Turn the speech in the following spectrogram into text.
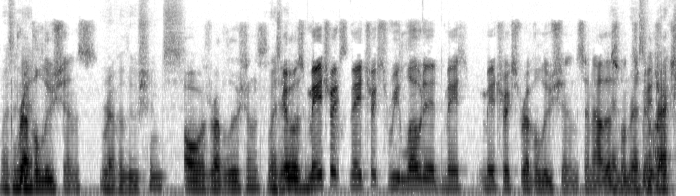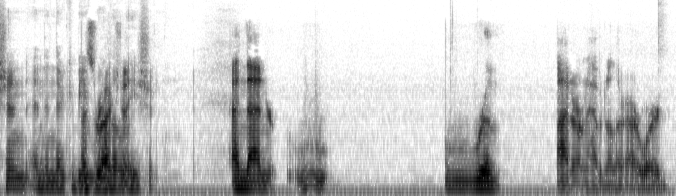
Wasn't Revolutions. it Revolutions? Oh, it was Revolutions. Was It it was Matrix, Matrix Reloaded, Ma- Matrix Revolutions, and now this and one's Matrix. Resurrection, and then there could be Resurrection. Revelation. And then, r- re- I don't have another R word.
